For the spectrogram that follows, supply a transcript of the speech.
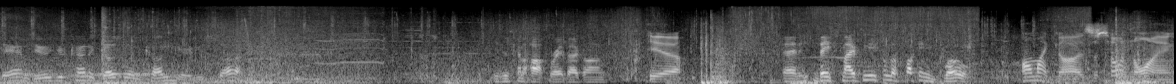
Damn, dude, you're kind of guzzling cum here. You suck. He's just gonna hop right back on. Yeah. And they sniped me from the fucking boat. Oh my god, this is so annoying.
